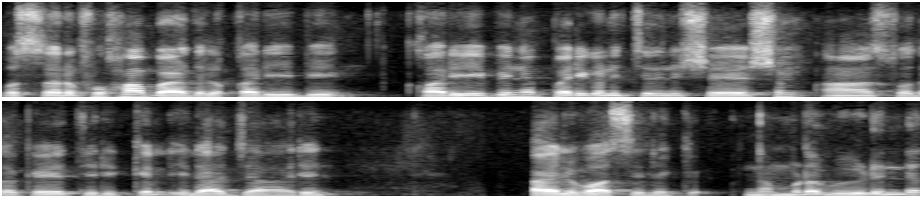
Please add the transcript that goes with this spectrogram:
വസർഫുഹ ബാദൽ ഖരീബി ഖരീബിനെ പരിഗണിച്ചതിന് ശേഷം ആ സ്വതകയെ തിരിക്കൽ ഇലാ ജാരിൻ അയൽവാസിയിലേക്ക്. നമ്മുടെ വീടിന്റെ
